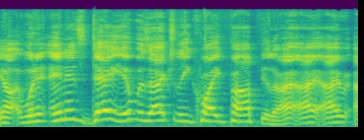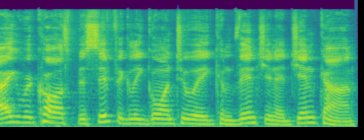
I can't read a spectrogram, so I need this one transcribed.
you know, when in its day, it was actually quite popular. I, I, I recall specifically going to a convention at Gen Con,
